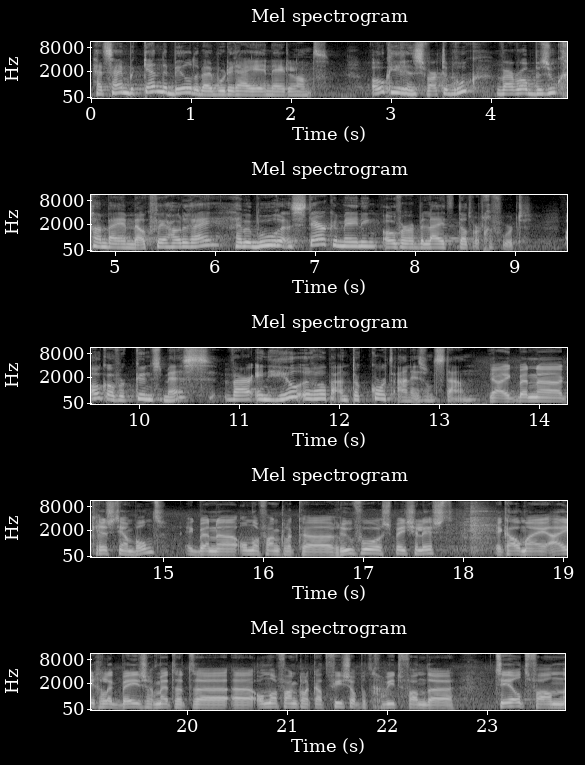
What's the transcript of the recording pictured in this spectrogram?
Het zijn bekende beelden bij boerderijen in Nederland. Ook hier in Zwartebroek, waar we op bezoek gaan bij een melkveehouderij, hebben boeren een sterke mening over het beleid dat wordt gevoerd. Ook over kunstmest, waar in heel Europa een tekort aan is ontstaan. Ja, ik ben uh, Christian Bond. Ik ben uh, onafhankelijk uh, ruwvoerspecialist. Ik hou mij eigenlijk bezig met het onafhankelijk advies op het gebied van de teelt van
